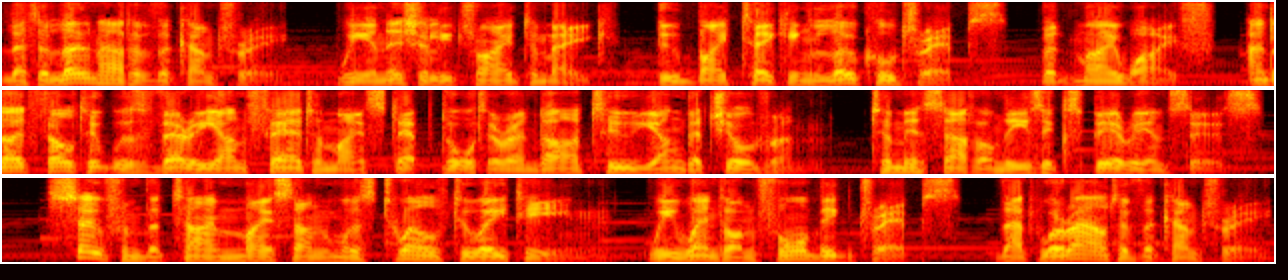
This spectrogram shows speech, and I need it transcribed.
let alone out of the country. We initially tried to make do by taking local trips, but my wife and I felt it was very unfair to my stepdaughter and our two younger children to miss out on these experiences. So from the time my son was 12 to 18, we went on 4 big trips that were out of the country.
